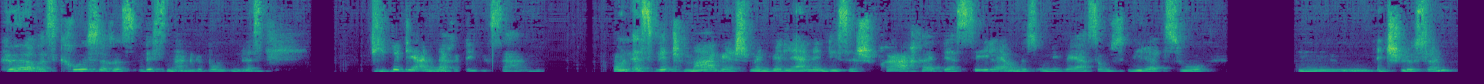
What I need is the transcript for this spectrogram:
höheres, größeres Wissen angebunden ist, die wird dir andere Dinge sagen. Und es wird magisch, wenn wir lernen, diese Sprache der Seele und des Universums wieder zu mh, hm, entschlüsseln,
